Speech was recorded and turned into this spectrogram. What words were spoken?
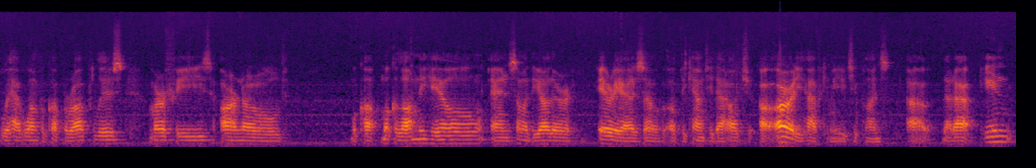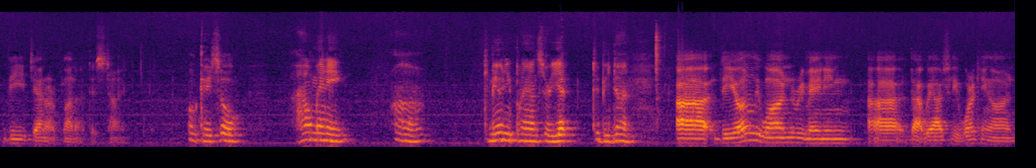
we have one for Copperopolis, Murphys, Arnold, Moco- Mokelumne Hill and some of the other areas of, of the county that are, are- already have community plans uh, that are in the general plan at this time. Okay, so how many uh, community plans are yet to be done? Uh, The only one remaining uh, that we're actually working on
